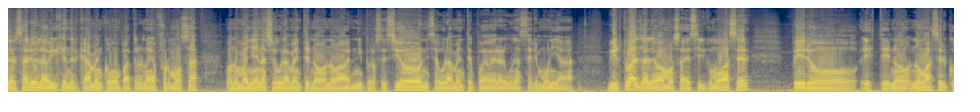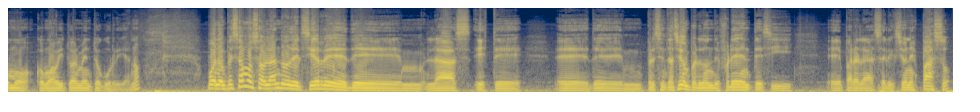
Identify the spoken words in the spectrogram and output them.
aniversario de la Virgen del Carmen como patrona de Formosa, bueno, mañana seguramente no, no va a haber ni procesión, ni seguramente puede haber alguna ceremonia virtual, ya le vamos a decir cómo va a ser, pero este, no, no va a ser como, como habitualmente ocurría, ¿no? Bueno, empezamos hablando del cierre de mm, las este, eh, de mm, presentación, perdón, de frentes y eh, para las elecciones paso.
